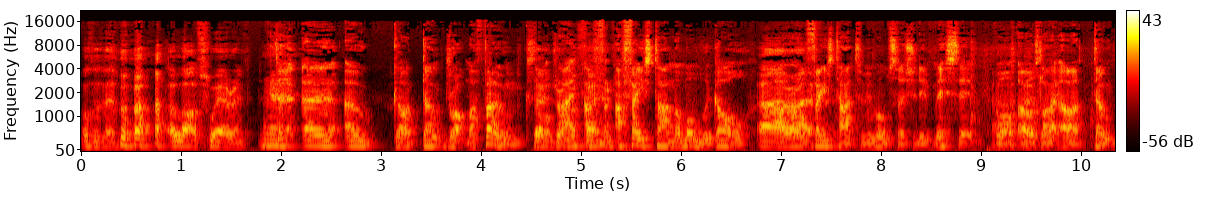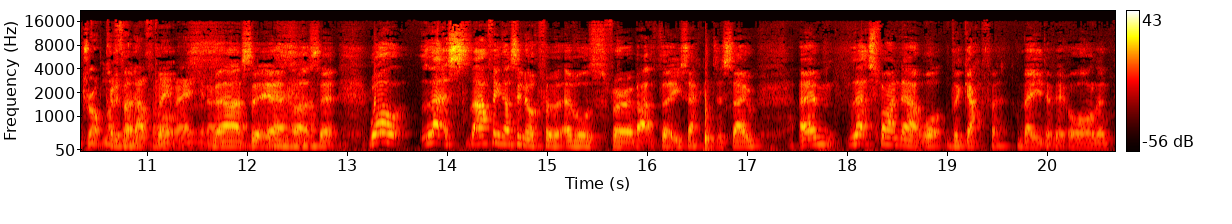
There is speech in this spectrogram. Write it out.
Other than a lot of swearing. D- uh, oh God! Don't drop my phone because Don't I, drop I, my phone. I, I FaceTime my mum the goal. Ah, I, I right. FaceTime to my mum so she didn't miss it. But I was like, oh, don't drop my phone. that for me, mate. You know. That's it. Yeah, that's it. Well, let's. I think that's enough of, of us for about thirty seconds or so. Um, let's find out what the gaffer made of it all. And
